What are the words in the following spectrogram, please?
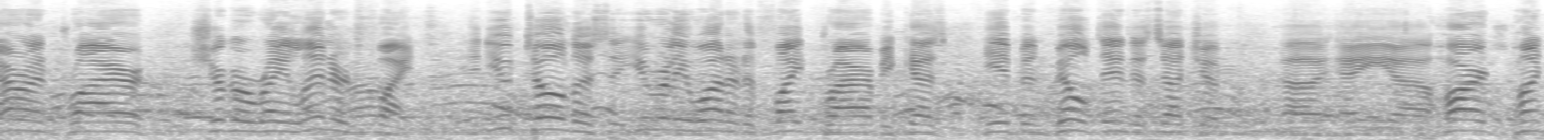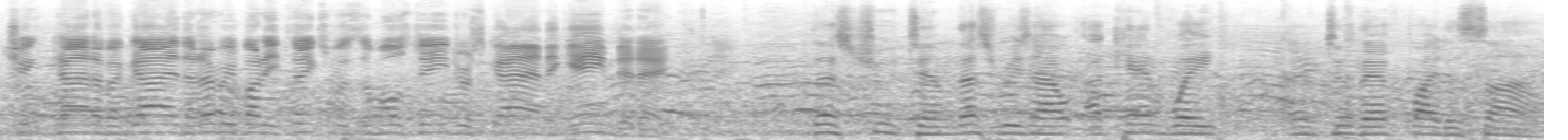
Aaron Pryor Sugar Ray Leonard fight, and you told us that you really wanted to fight Pryor because he had been built into such a uh, a uh, hard punching kind of a guy that everybody thinks was the most dangerous guy in the game today. That's true, Tim. That's the reason I, I can't wait until that fight is signed.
